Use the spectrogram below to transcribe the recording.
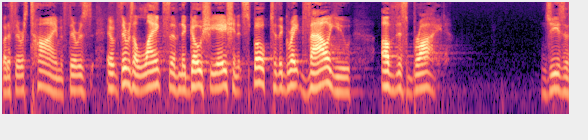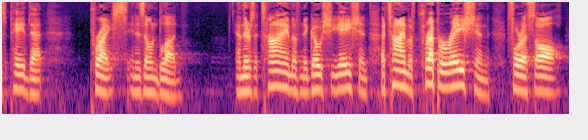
But if there was time, if there was, if there was a length of negotiation, it spoke to the great value of this bride. Jesus paid that price in his own blood. And there's a time of negotiation, a time of preparation for us all,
